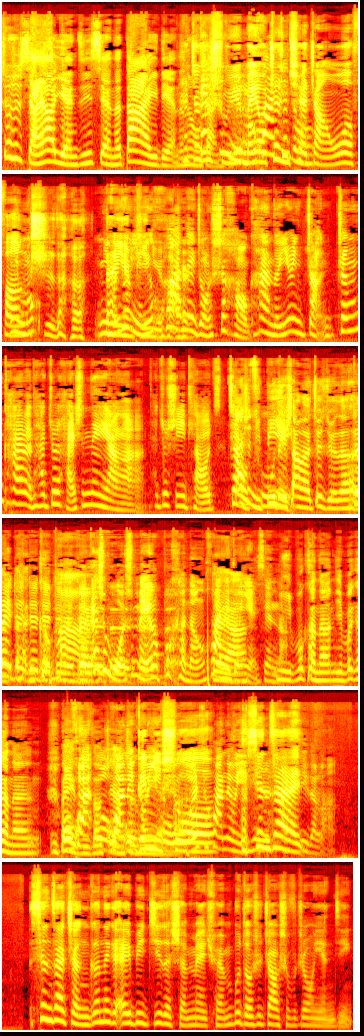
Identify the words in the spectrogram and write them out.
就是想要眼睛显得大一点的那种感觉。就是属于没有正确掌握方式的你们单眼画那孩。种是好看的，因为你长睁开了，它就还是那样啊，它就是一条较但是你。闭上了就觉得很对对对对对对对但是我是对没有对不可能画那种眼线的。你不可能，你不可能一我辈子画都这样我画那种跟你说我是画那种眼线是现在唱戏的了。现在整个那个 A B G 的审美全部都是赵师傅这种眼睛，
